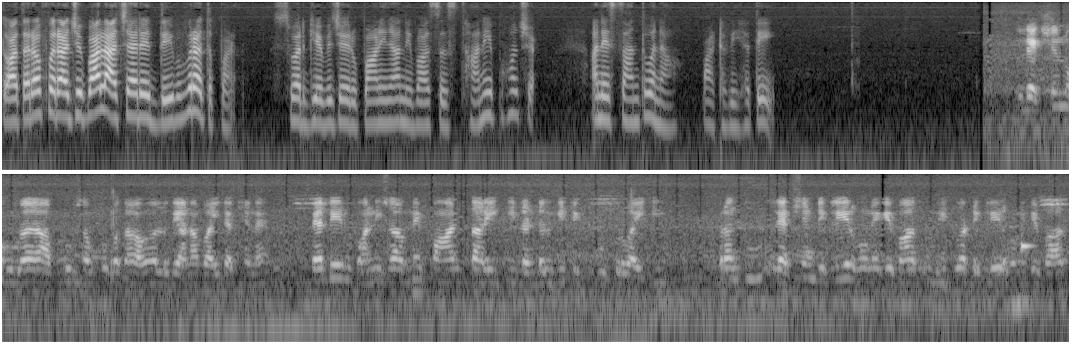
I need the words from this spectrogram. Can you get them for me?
તો આ તરફ રાજ્યપાલ આચાર્ય દેવવ્રત પણ સ્વર્ગીય વિજય રૂપાણીના નિવાસ સ્થાને પહોંચ્યા અને સાંત્વના પાઠવી હતી. इलेक्शन हो रहा है, आपको सबको पता होगा, लुधियाना बाई इलेक्शन है। पहले रूपानी साहब ने पाँच तारीख की लंदन की टिकट बुक करवाई थी, परंतु इलेक्शन डिक्लेयर होने के बाद, उम्मीदवार डिक्लेयर होने के बाद,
